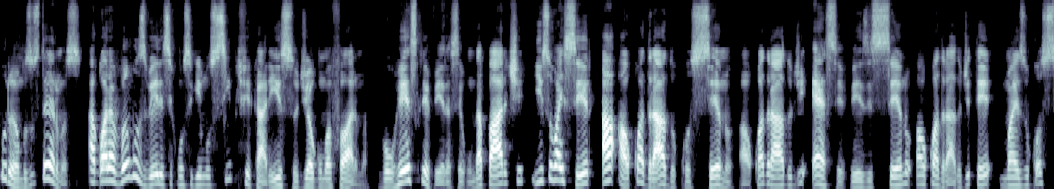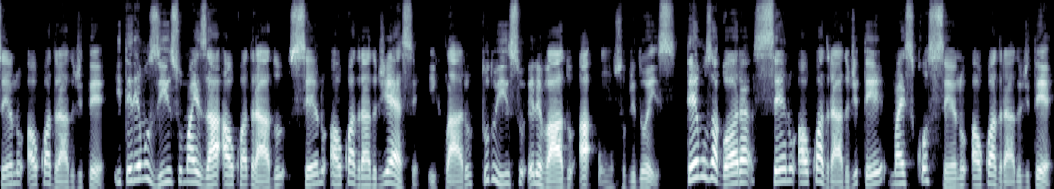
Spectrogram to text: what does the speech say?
por ambos os termos. Agora, vamos ver se conseguimos simplificar isso de alguma forma. Vou reescrever a segunda parte, e isso vai ser a ao quadrado cosseno ao quadrado de s vezes seno ao quadrado de t mais o cosseno ao quadrado de t. E teremos isso mais a ao quadrado seno ao quadrado de s. E, claro, tudo isso elevado a 1 sobre 2. Temos agora seno ao quadrado de t mais cosseno ao quadrado de t.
